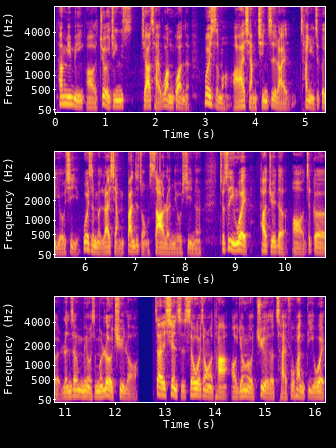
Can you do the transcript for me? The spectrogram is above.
他明明啊就已经家财万贯了，为什么啊还想亲自来参与这个游戏？为什么来想办这种杀人游戏呢？就是因为他觉得哦，这个人生没有什么乐趣了。在现实社会中的他哦，拥有巨额的财富和地位，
